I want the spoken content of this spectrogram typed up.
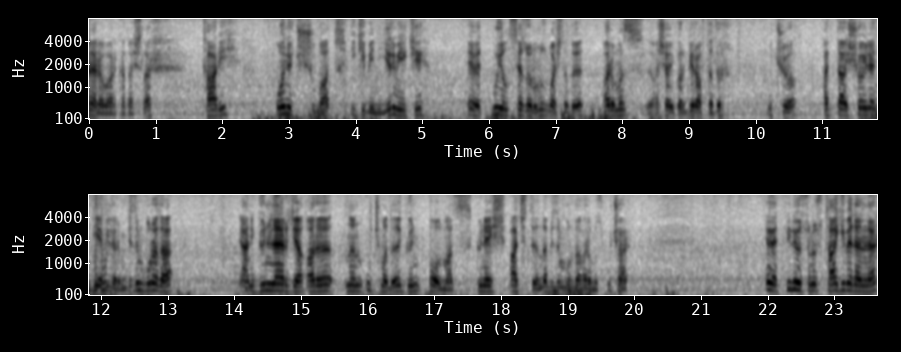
Merhaba arkadaşlar. Tarih 13 Şubat 2022. Evet bu yıl sezonumuz başladı. Arımız aşağı yukarı bir haftadır uçuyor. Hatta şöyle diyebilirim. Bizim burada yani günlerce arının uçmadığı gün olmaz. Güneş açtığında bizim burada arımız uçar. Evet biliyorsunuz takip edenler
